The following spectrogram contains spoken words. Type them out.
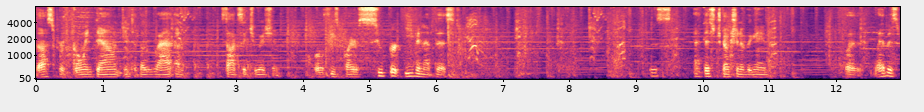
Thus, we're going down into the uh, stock situation. Both these players super even at this. This at this junction of the game. But Webb is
